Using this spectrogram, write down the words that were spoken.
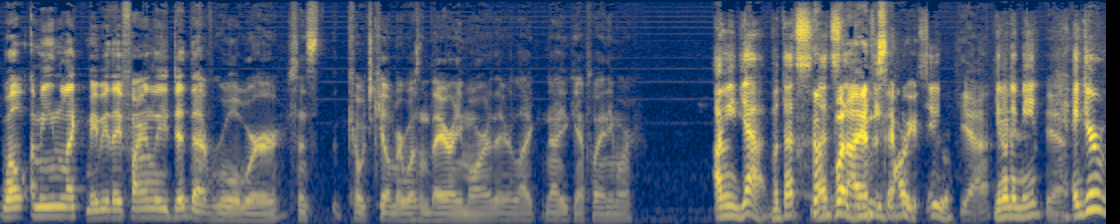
Well, I mean, like maybe they finally did that rule where since Coach Kilmer wasn't there anymore, they were like, "No, you can't play anymore." I mean, yeah, but that's that's But the I understand part too. Yeah. You know what I mean? Yeah. And you're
